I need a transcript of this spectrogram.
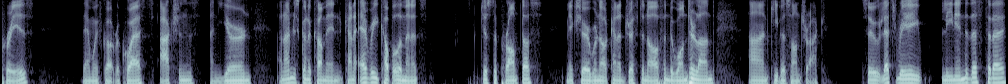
praise. Then we've got requests, actions, and yearn. And I'm just going to come in kind of every couple of minutes just to prompt us, make sure we're not kind of drifting off into Wonderland, and keep us on track. So let's really lean into this today.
